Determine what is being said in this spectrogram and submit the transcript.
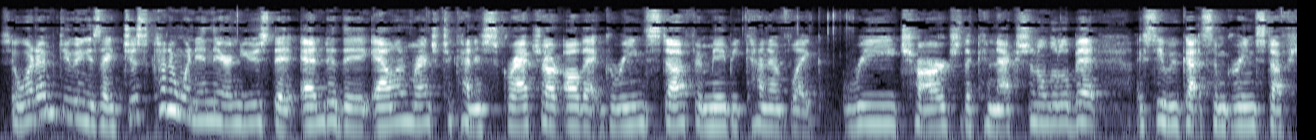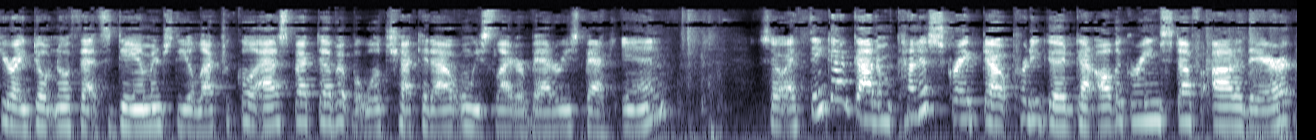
So what I'm doing is I just kind of went in there and used the end of the Allen wrench to kind of scratch out all that green stuff and maybe kind of like recharge the connection a little bit. I see we've got some green stuff here. I don't know if that's damaged the electrical aspect of it, but we'll check it out when we slide our batteries back in. So I think I've got them kind of scraped out pretty good. Got all the green stuff out of there.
